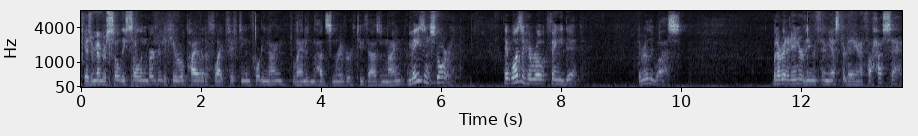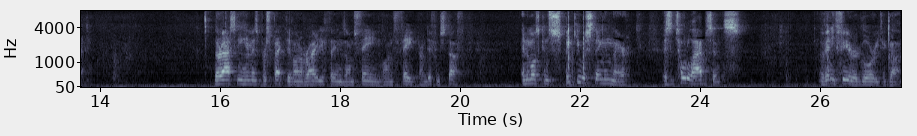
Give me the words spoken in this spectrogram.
You guys remember Sully Sullenberger, the hero pilot of Flight 1549, landed in the Hudson River 2009? Amazing story. It was a heroic thing he did. It really was. But I read an interview with him yesterday and I thought, how sad. They're asking him his perspective on a variety of things, on fame, on fate, on different stuff. And the most conspicuous thing in there is the total absence of any fear or glory to God.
